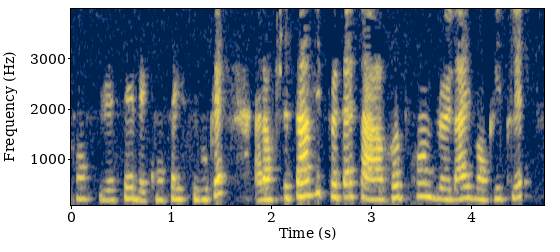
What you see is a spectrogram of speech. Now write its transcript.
France, USA, des conseils s'il vous plaît. Alors je t'invite peut-être à reprendre le live en replay euh,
